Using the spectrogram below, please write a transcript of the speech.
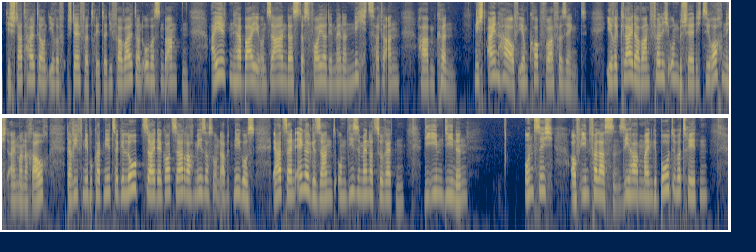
Die Statthalter und ihre Stellvertreter, die Verwalter und obersten Beamten eilten herbei und sahen, dass das Feuer den Männern nichts hatte anhaben können. Nicht ein Haar auf ihrem Kopf war versenkt. Ihre Kleider waren völlig unbeschädigt, sie rochen nicht einmal nach Rauch. Da rief Nebukadnezar, gelobt sei der Gott Sadrach, Mesachs und Abednegos. Er hat seinen Engel gesandt, um diese Männer zu retten, die ihm dienen und sich auf ihn verlassen. Sie haben mein Gebot übertreten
